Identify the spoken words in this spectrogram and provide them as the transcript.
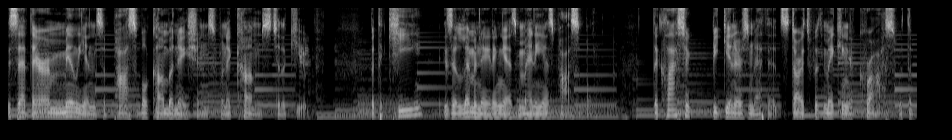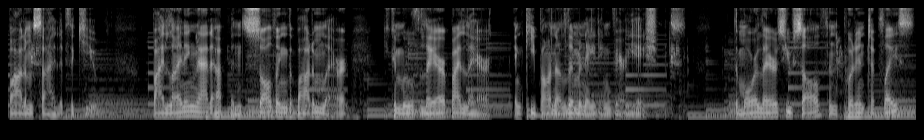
is that there are millions of possible combinations when it comes to the cube, but the key is eliminating as many as possible. The classic beginner's method starts with making a cross with the bottom side of the cube. By lining that up and solving the bottom layer, you can move layer by layer and keep on eliminating variations. The more layers you solve and put into place,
